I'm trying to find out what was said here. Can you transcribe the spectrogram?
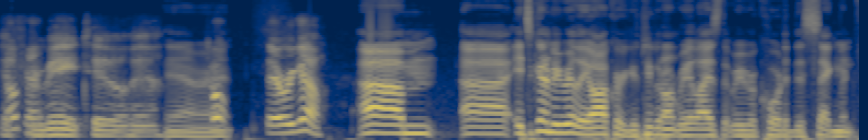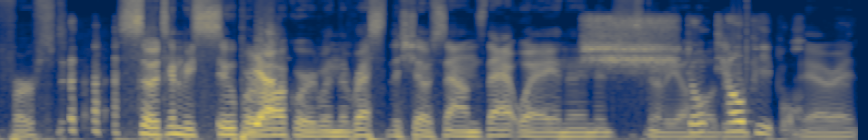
Yeah, Okay. For me too. Yeah. Yeah. Cool. Right. There we go. Um. Uh. It's gonna be really awkward because people don't realize that we recorded this segment first, so it's gonna be super Yeah. awkward when the rest of the show sounds that way, and then it's gonna be a Don't tell different- people. Yeah, right.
